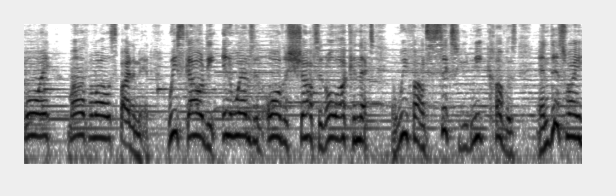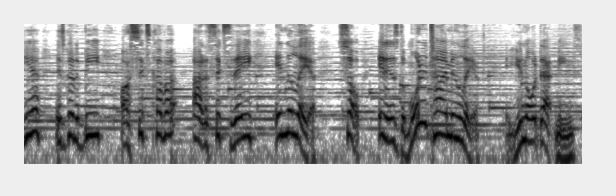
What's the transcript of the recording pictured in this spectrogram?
boy Miles Morales Spider-Man. We scoured the interwebs and all the shops and all our connects, and we found six unique covers. And this right here is going to be our sixth cover out of six today in the lair. So it is the morning time in the lair, and you know what that means.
